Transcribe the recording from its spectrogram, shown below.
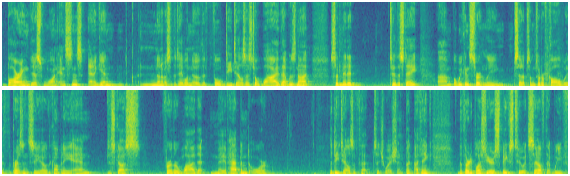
barring this one instance. And again, none of us at the table know the full details as to why that was not submitted to the state. Um, but we can certainly set up some sort of call with the president, CEO of the company, and discuss further why that may have happened or the details of that situation. But I think the 30-plus years speaks to itself that we've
